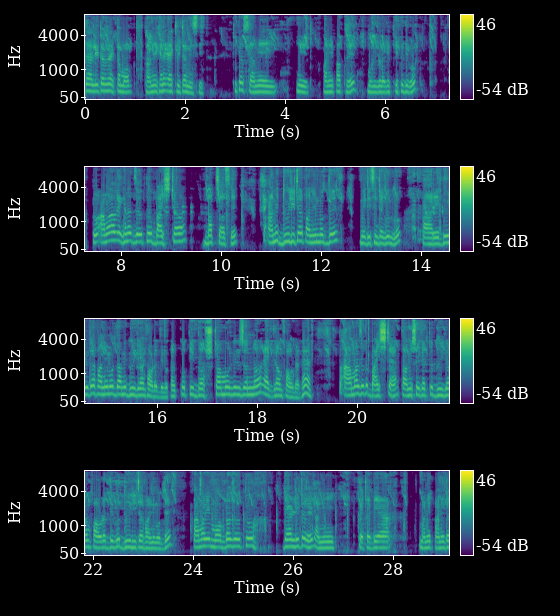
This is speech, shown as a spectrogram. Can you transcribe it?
দেড় লিটারের একটা মগ। তো আমি এখানে এক লিটার নিছি। ঠিক আছে, আমি এই পানির পাত্রে মুরগিগুলোকে খেতে দিব। তো আমার এখানে যেহেতু বাইশটা বাচ্চা আছে আমি দুই লিটার পানির মধ্যে মেডিসিনটা গুলবো। আর এই দুই লিটার পানির মধ্যে আমি দুই গ্রাম পাউডার দেবো। কারণ প্রতি দশটা মুরগির জন্য এক গ্রাম পাউডার হ্যাঁ? তো আমার যেহেতু বাইশটা, তো আমি সেই ক্ষেত্রে দুই গ্রাম পাউডার দেবো দুই লিটার পানির মধ্যে। আমার এই মগটা যেহেতু দেড় লিটারের, আমি এটা দেয়া মানে পানিটা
